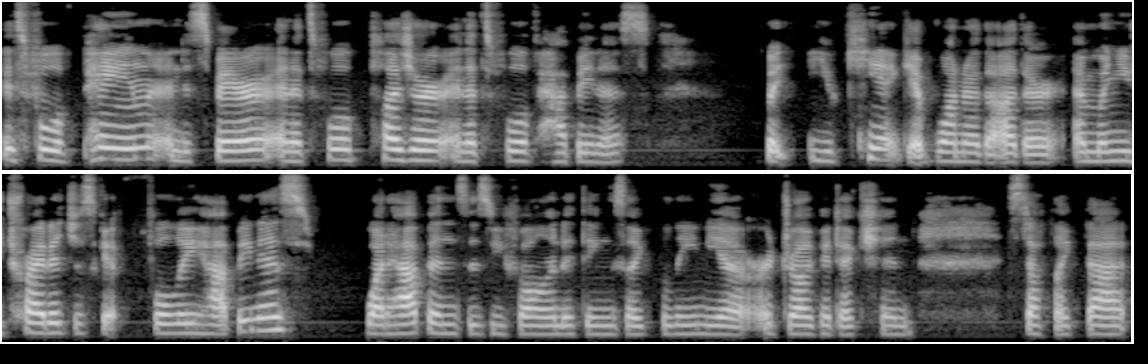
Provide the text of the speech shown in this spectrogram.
is full of pain and despair, and it's full of pleasure and it's full of happiness. But you can't get one or the other. And when you try to just get fully happiness, what happens is you fall into things like bulimia or drug addiction, stuff like that.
